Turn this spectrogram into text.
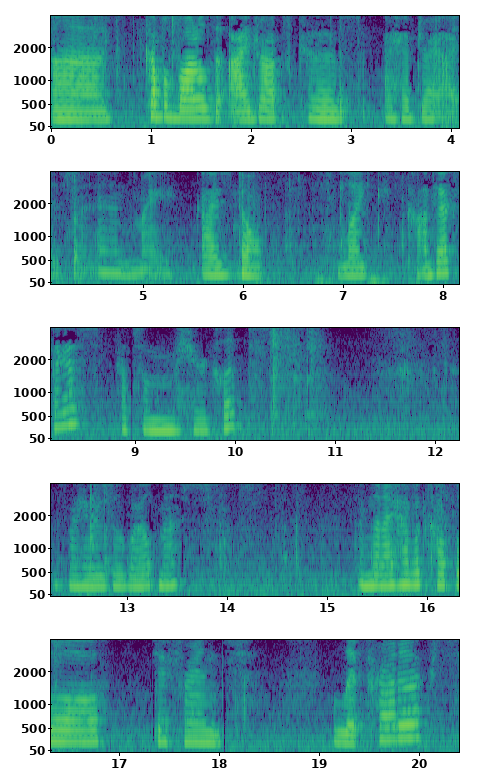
A uh, couple bottles of eye drops because I have dry eyes and my eyes don't like contacts, I guess. Got some hair clips. My hair is a wild mess. And then I have a couple different lip products.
